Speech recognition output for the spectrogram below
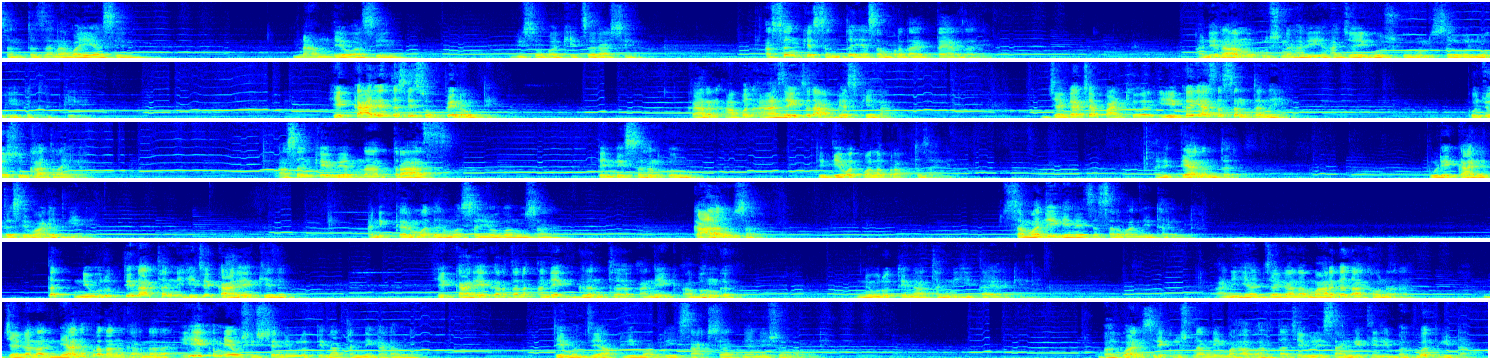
संत जनाबाई असेल नामदेव असेल विसोबा खेचर असेल असंख्य संत ह्या संप्रदायात तयार झाले. आणि रामकृष्ण हरी हा जय घोष करून सर्व लोक एकत्रित केले. हे कार्य तसे सोपे नव्हते. कारण आपण आजही जर अभ्यास केला जगाच्या पाठीवर एकही असा संत नाही. को जो सुखात राहिला. असंख्य वेदना त्रास त्यांनी सहन करून ते देवत्वाला प्राप्त झाले. आणि त्यानंतर पुढे कार्य तसे वाढत गेले. आणि कर्मधर्म संयोगानुसार काळानुसार समाधी घेण्याचं सर्वांनी ठरवलं. तर निवृत्तीनाथांनी हे जे कार्य केलं हे कार्य करताना अनेक ग्रंथ अनेक अभंग निवृत्तीनाथांनी ही तयार केली. आणि ह्या जगाला मार्ग दाखवणारा जगाला ज्ञान प्रदान करणारा एकमेव शिष्य निवृत्तीनाथांनी घडवला. ते म्हणजे आपली माऊली साक्षात ज्ञानेश्वर माऊली. भगवान श्रीकृष्णांनी महाभारताच्या वेळी सांगितलेली भगवद्गीता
